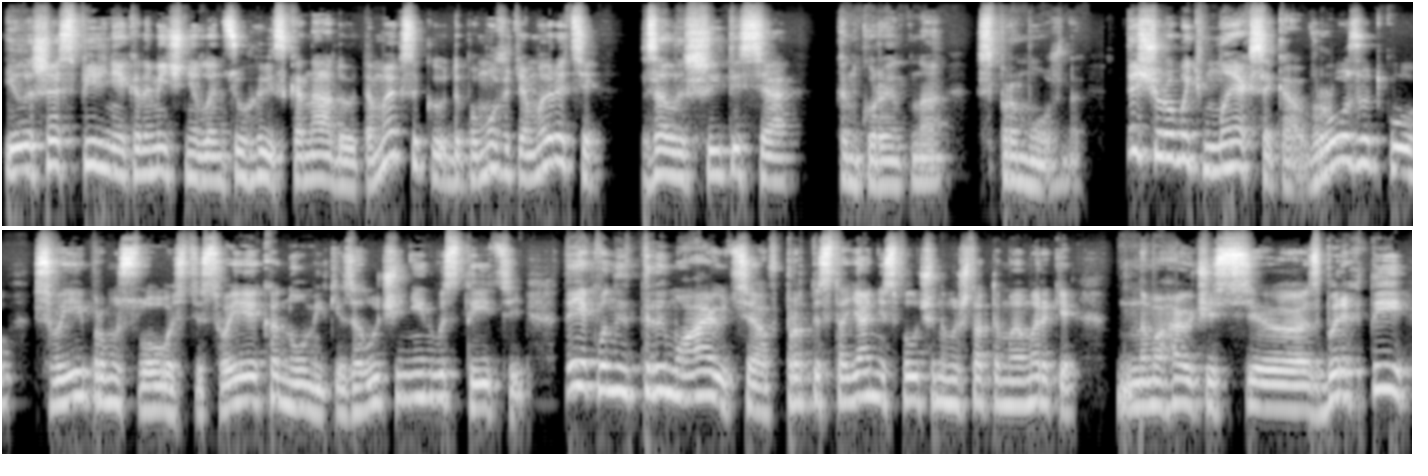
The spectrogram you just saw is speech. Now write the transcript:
І лише спільні економічні ланцюги з Канадою та Мексикою допоможуть Америці залишитися конкурентно спроможною. Те, що робить Мексика в розвитку своєї промисловості, своєї економіки, залученні інвестицій, те, як вони тримаються в протистоянні Сполученими Штатами Америки, намагаючись е, зберегти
